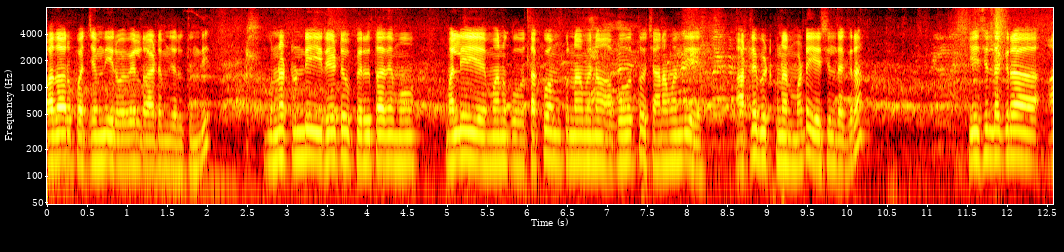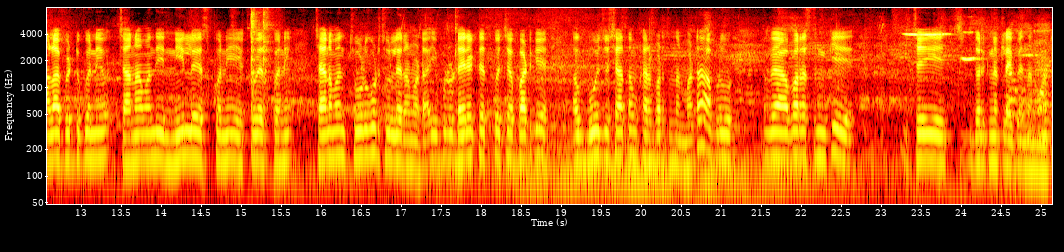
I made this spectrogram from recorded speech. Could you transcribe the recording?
పదహారు పద్దెనిమిది ఇరవై వేలు రాయడం జరుగుతుంది. ఉన్నట్టుండి ఈ రేటు పెరుగుతుందేమో. మళ్ళీ మనకు తక్కువ అమ్ముకున్నామేనో అపోహతో చాలామంది అట్లే పెట్టుకున్నారు అనమాట ఏసీల దగ్గర. ఏసీల దగ్గర అలా పెట్టుకొని చాలామంది నీళ్ళు వేసుకొని ఎక్కువ వేసుకొని చాలామంది చూడు కూడా చూడలేరు అనమాట ఇప్పుడు డైరెక్ట్ ఎత్తుకొచ్చేపాటికి ఆ బూజు శాతం కనపడుతుంది అనమాట అప్పుడు వ్యాపారస్తునికి చెయ్యి దొరికినట్లు అయిపోయిందనమాట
